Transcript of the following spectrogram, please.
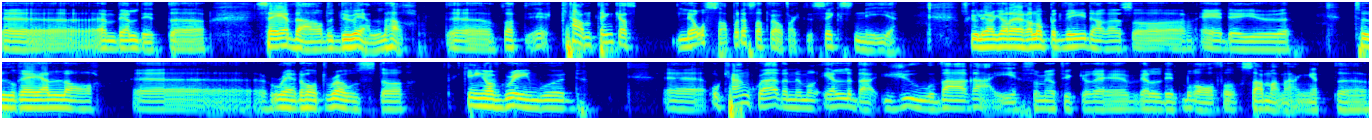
eh, en väldigt eh, sevärd duell här. Så att kan tänkas låsa på dessa två faktiskt, 6-9. Skulle jag gardera loppet vidare så är det ju Turella, eh, Red Hot Roaster, King of Greenwood eh, och kanske även nummer 11 Juvarai, som jag tycker är väldigt bra för sammanhanget. Eh,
